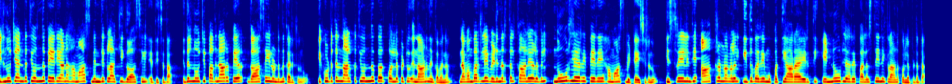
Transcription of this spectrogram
ഇരുന്നൂറ്റി അൻപത്തി ഒന്ന് പേരെയാണ് ഹമാസ് ബന്ദികളാക്കി ഗാസയിൽ എത്തിച്ചത്. ഇതിൽ നൂറ്റി പതിനാറ് പേർ ഗാസയിലുണ്ടെന്ന് കരുതുന്നു. ഇക്കൂട്ടത്തിൽ നാൽപ്പത്തി ഒന്ന് പേർ കൊല്ലപ്പെട്ടു എന്നാണ് നിഗമനം. നവംബറിലെ വെടിനിർത്തൽ കാലയളവിൽ നൂറിലേറെ പേരെ ഹമാസ് വിട്ടയച്ചിരുന്നു. ഇസ്രയേലിന്റെ ആക്രമണങ്ങളിൽ ഇതുവരെ മുപ്പത്തി ആറായിരത്തി എണ്ണൂറിലേറെ പലസ്തീനികളാണ് കൊല്ലപ്പെട്ടത്.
